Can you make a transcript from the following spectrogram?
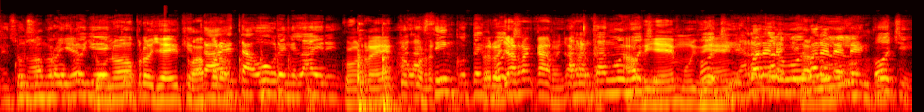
En su con su nuevo nuevo proyecto. proyecto. Su nuevo proyecto, Que ah, está pero- a esta hora en el aire. Correcto, A las correcto. 5. Pero ya arrancaron, ya arrancaron hoy. Ah, bien, muy bien. Jochi, ¿Y cuál es el- cuál es elenco? Jochi,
